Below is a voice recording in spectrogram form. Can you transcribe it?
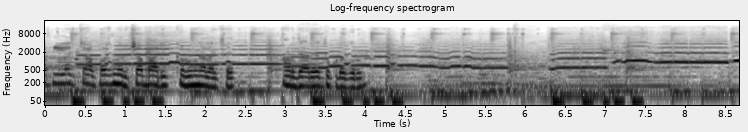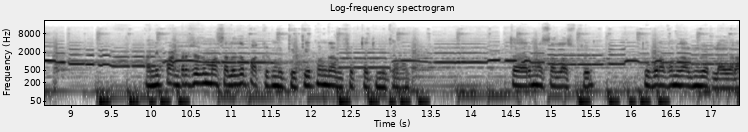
यामध्ये आपल्याला चार पाच मिरच्या बारीक करून घालायच्या आहेत. अर्ध्या अर्ध्या तुकडं करून. आणि पांढऱ्याच्या जो मसाल्याचं पाकिट मिळते ते पण घालू शकता तुम्ही त्यामध्ये. तयार मसाला असतो तो पण आपण घालून घेतला आहे जरा.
